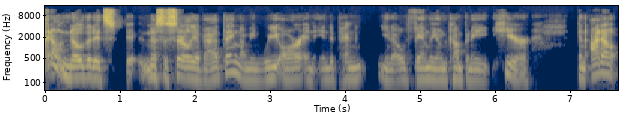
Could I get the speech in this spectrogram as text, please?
I- don't know that it's eh, necessarily a bad thing. I mean, we are an independent, you know, family-owned company here, and I don't,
